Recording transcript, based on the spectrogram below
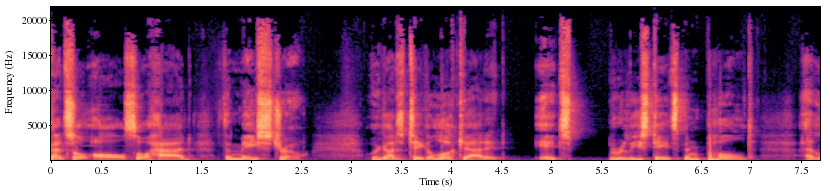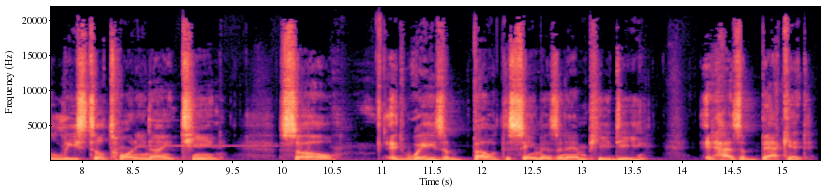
Petzl also had the Maestro. We got to take a look at it. Its release date's been pulled at least till 2019. So it weighs about the same as an MPD. It has a becket.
